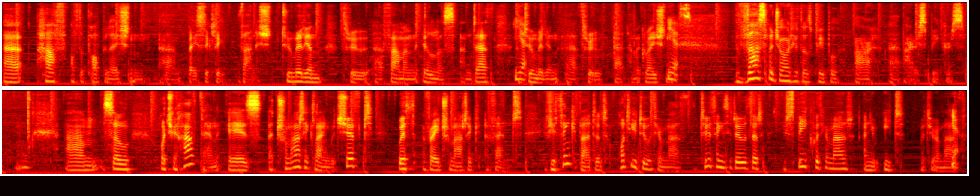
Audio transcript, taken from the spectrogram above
uh, half of the population um, basically vanish. Two million through uh, famine, illness, and death, and yeah. two million uh, through uh, immigration. Yes. The vast majority of those people are uh, Irish speakers. Um, so, what you have then is a traumatic language shift with a very traumatic event. If you think about it, what do you do with your mouth? Two things you do with it you speak with your mouth and you eat with your mouth.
